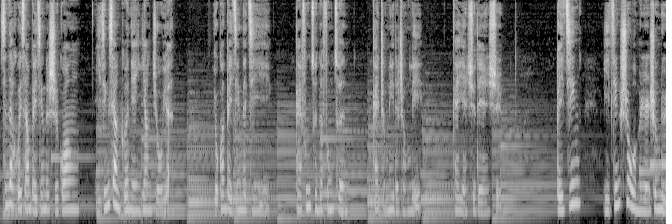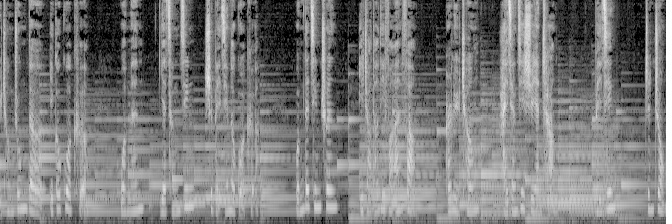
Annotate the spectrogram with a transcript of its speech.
现在回想北京的时光，已经像隔年一样久远。有关北京的记忆，该封存的封存，该整理的整理，该延续的延续。北京已经是我们人生旅程中的一个过客，我们。也曾经是北京的过客，我们的青春已找到地方安放，而旅程还将继续延长。北京，珍重，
